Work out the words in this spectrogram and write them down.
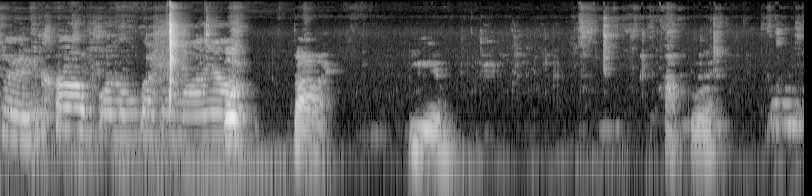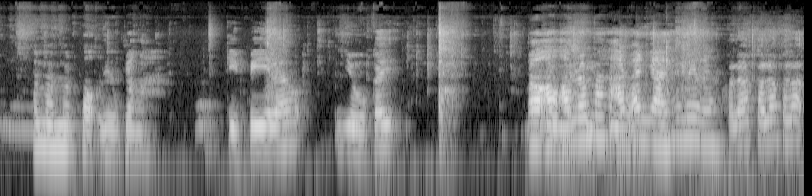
ใส่ข้าวบนลงไปทำไมอะ อุ๊ยได้เยี่ยมหักเลย ทำไมมันเปาะเร็วจังอะกี่ปีแล้วอยู่ใกล้ เอาเอาเอานั้นมาเอาอันใหญ่ให้แม่เลย พอแล้วพอแล้วพอแล้ว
